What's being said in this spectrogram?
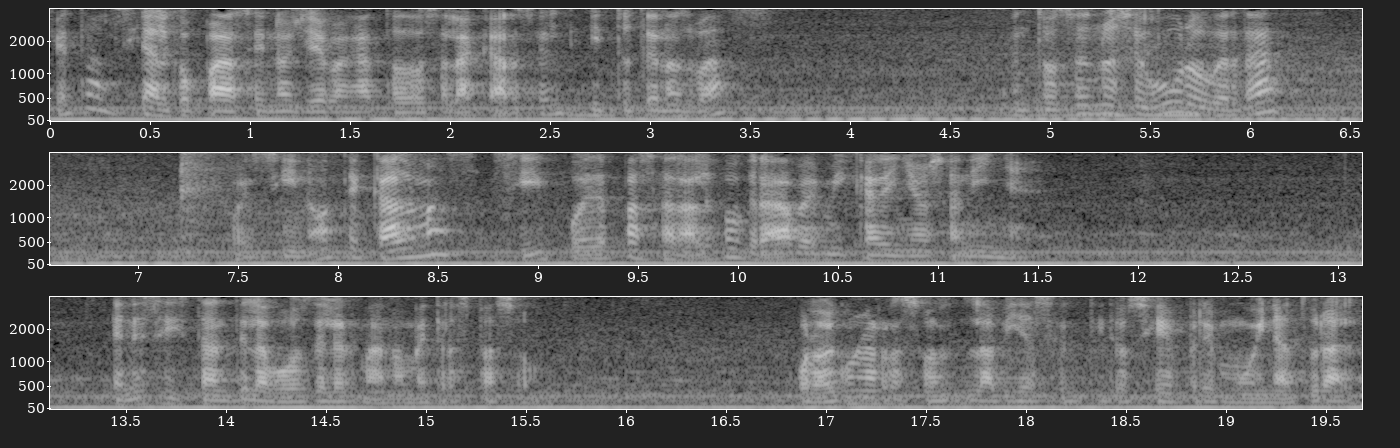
¿Qué tal si algo pasa y nos llevan a todos a la cárcel y tú te nos vas? Entonces no es seguro, ¿verdad? Pues si no te calmas, sí puede pasar algo grave, mi cariñosa niña. En ese instante la voz del hermano me traspasó. Por alguna razón la había sentido siempre muy natural,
